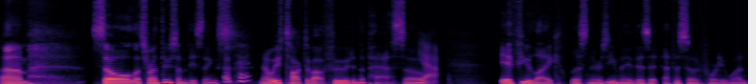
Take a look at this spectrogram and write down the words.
Um, so let's run through some of these things. Okay. Now we've talked about food in the past, so Yeah. if you like, listeners, you may visit episode forty-one,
